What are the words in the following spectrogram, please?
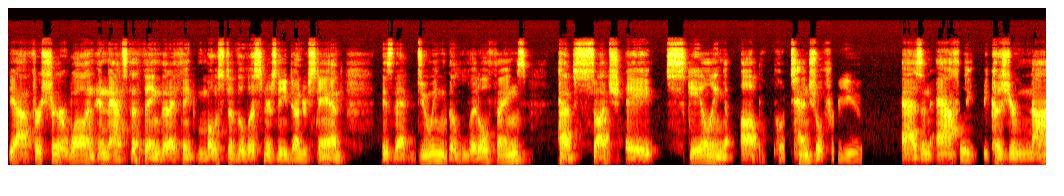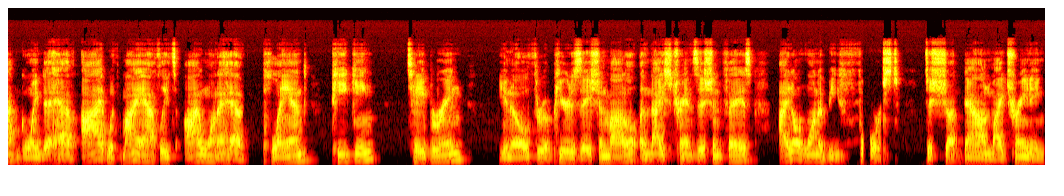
Yeah, for sure. Well, and, and that's the thing that I think most of the listeners need to understand is that doing the little things have such a scaling up potential for you as an athlete because you're not going to have I with my athletes I want to have planned peaking, tapering, you know, through a periodization model, a nice transition phase. I don't want to be forced to shut down my training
